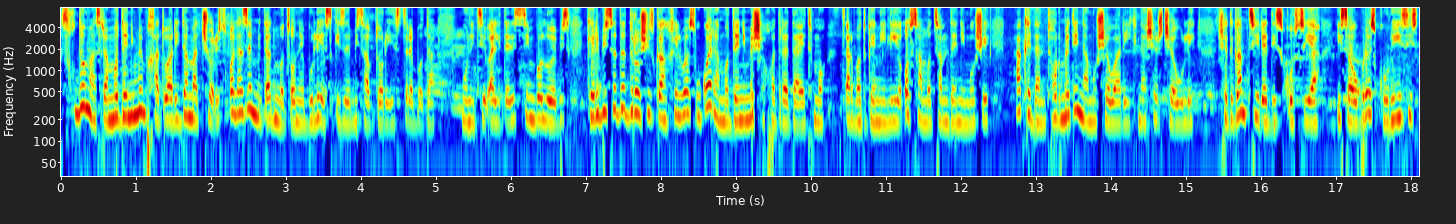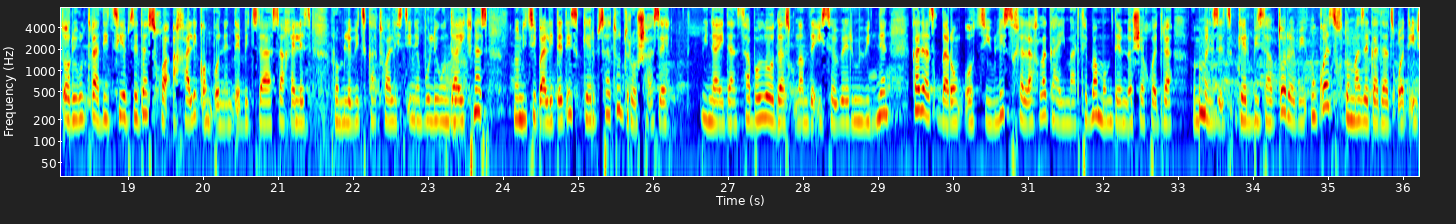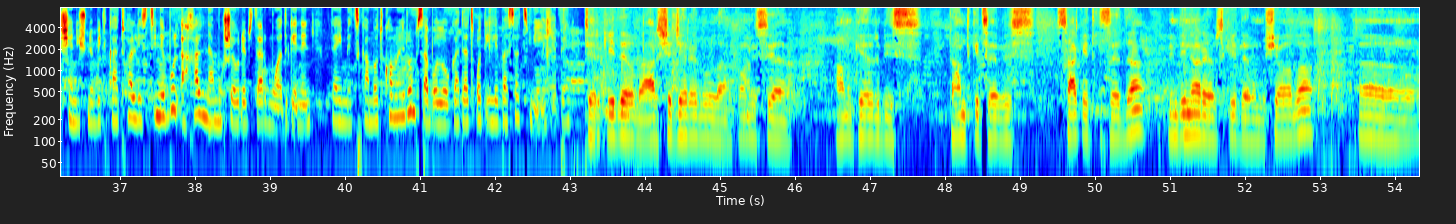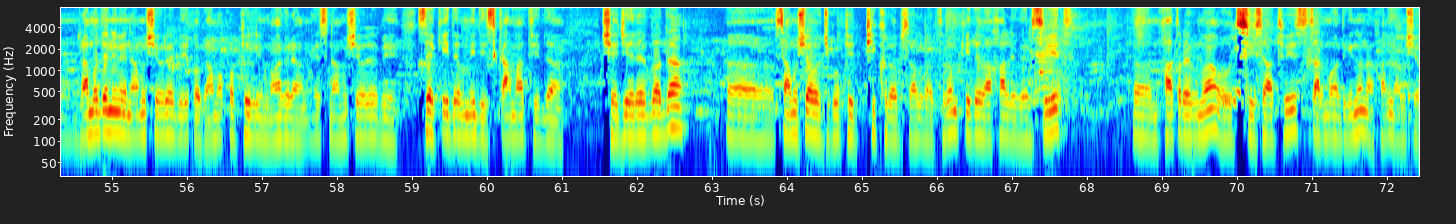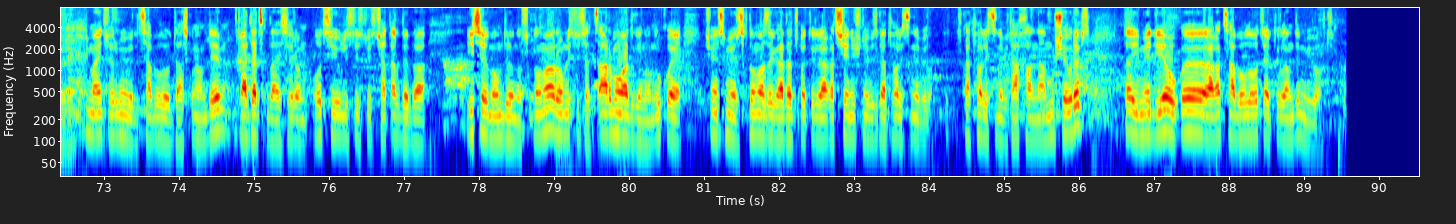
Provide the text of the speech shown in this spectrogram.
სხდომას რამოდენიმე მხატვარი და მათ შორის ყველაზე მეტად მოწონებული ესკიზების ავტორი ესწრებოდა. მუნიციპალიტეტის სიმბოლოების, გერბისა და დროშის განხილვას უკვე რამოდენიმე შეხვედრა დაეთმო. წარმოდგენილი იყო 60-მდე ნიმუში. აქედან 12 ნამუშევარი იქნა შერჩეული. შედგა მცირე დისკუსია. ისაუბრეს გურიის ისტორიულ ტრადიციებზე და სხვა ახალი კომპონენტებიც დაასახელეს, რომლებიც გათვალისწინებული უნდა იქნას მუნიციპალიტეტის გერბსა თუ დროშაზე. ვინაიდან საბოლოო დასკვნამდე ისე ვერ მივიდნენ, გადაწყდა რომ 20 ივლისს ხელახლა გამართება მომდევნო შეხვედრა, რომელზეც გერბის ავტორები უკვე სხდომაზე გადაწყვეტილ შენიშვნებით გათვალისწინებულ ახალ ნამუშევრებს წარმოადგენენ და იმეც გამოთქვამენ, რომ საბოლოო გადაწყვეტილებასაც მიიღებენ. ჯერ კიდევ არ შეჯერებულა კომისია ამ გერბის დამტკიცების საკითხზე და მიმდინარეობს კიდევ მუშაობა რამოდენიმე ნამუშევრები იყო გამოყოფილი, მაგრამ ეს ნამუშევრები ზე კიდევ მიდის კამათი და შეჯერება და სამუშაო ჯგუფი ფიქრობს ალბათ რომ კიდევ ახალი ვერსიით მხატვრებმა 20-ისათვის წარმოადგენონ ახალი ნამუშევრები. მაინც ვერ მივედით საბოლოო დასკვნამდე, გადაწყდა ესე რომ 20 ივლისისთვის ჩატარდება ისე მომდევნო სხდომა, რომლისთვისაც წარმოადგენენ უკვე ჩვენს მიერ სხდომაზე გადაწყვეტილი რაღაც შენიშვნების გათვალისწინებით, გათვალისწინებით ახალ ნამუშევრებს და იმედია უკვე რაღაც საბოლოო წერტილამდე მივალთ.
